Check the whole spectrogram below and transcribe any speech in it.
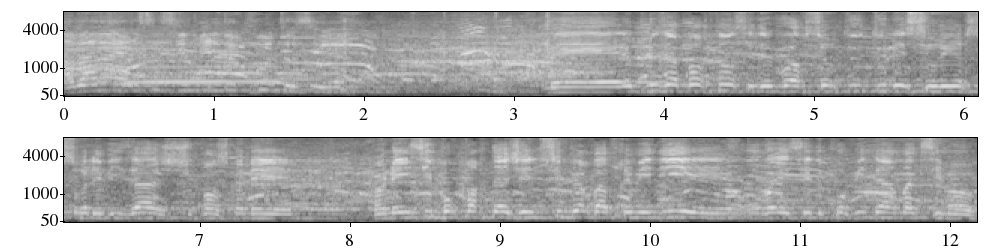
Ah bah ouais, ici c'est une ville de foot aussi. Mais le plus important, c'est de voir surtout tous les sourires sur les visages. Je pense qu'on est, on est ici pour partager une superbe après-midi et on va essayer de profiter un maximum.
